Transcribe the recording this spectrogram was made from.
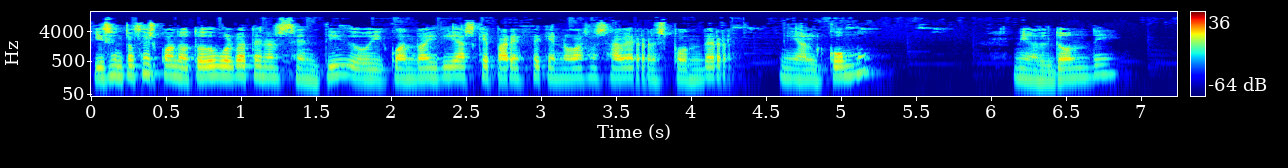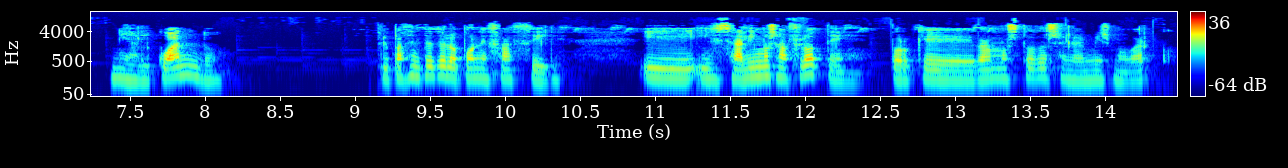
Y es entonces cuando todo vuelve a tener sentido y cuando hay días que parece que no vas a saber responder ni al cómo, ni al dónde, ni al cuándo. El paciente te lo pone fácil y salimos a flote porque vamos todos en el mismo barco.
